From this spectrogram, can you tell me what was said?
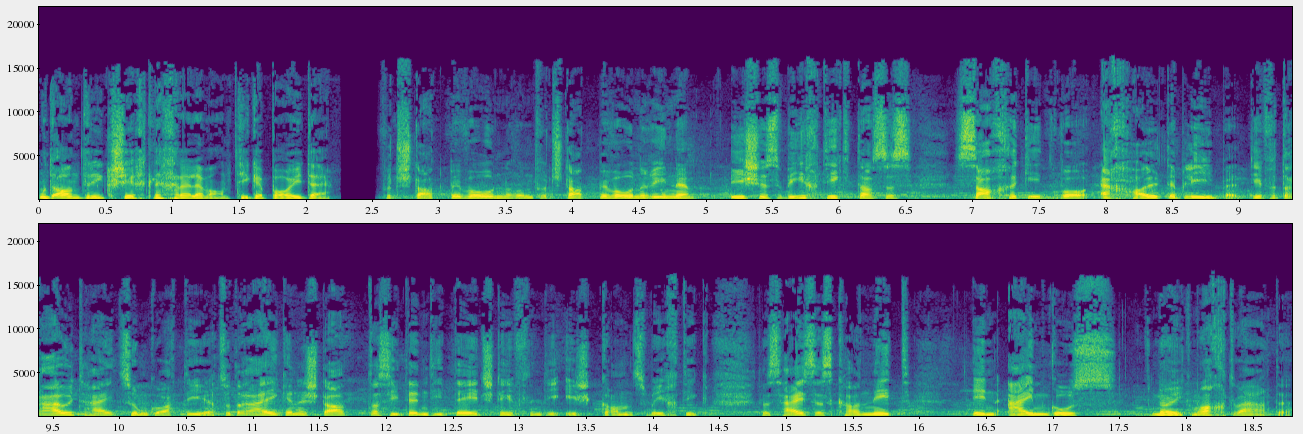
und andere geschichtlich relevante Gebäude. Für die Stadtbewohner und für die Stadtbewohnerinnen ist es wichtig, dass es Sachen gibt, die erhalten bleiben. Die Vertrautheit zum Quartier, zu der eigenen Stadt, das Identitätsstiftende ist ganz wichtig. Das heißt, es kann nicht in einem Guss neu gemacht werden.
